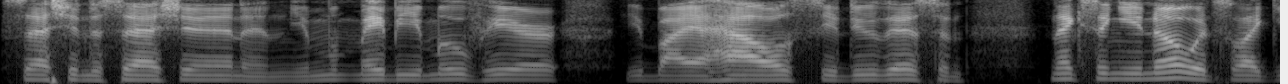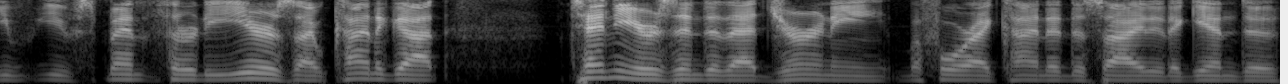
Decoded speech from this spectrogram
session to session, and you maybe you move here, you buy a house, you do this, and next thing you know, it's like you've you've spent 30 years. I've kind of got 10 years into that journey before I kind of decided again to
